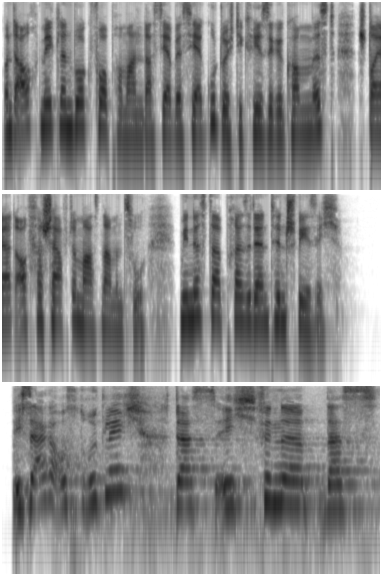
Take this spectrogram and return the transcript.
Und auch Mecklenburg-Vorpommern, das ja bisher gut durch die Krise gekommen ist, steuert auf verschärfte Maßnahmen zu. Ministerpräsidentin Schwesig. Ich sage ausdrücklich, dass ich finde, dass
